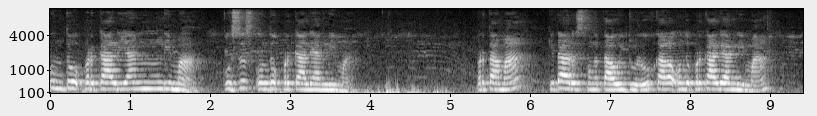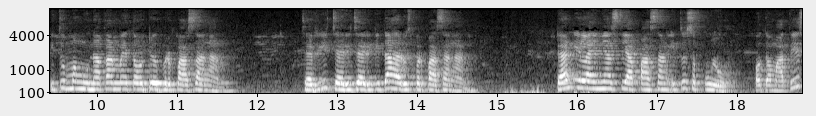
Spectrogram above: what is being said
untuk perkalian 5, khusus untuk perkalian 5. Pertama, kita harus mengetahui dulu kalau untuk perkalian 5 itu menggunakan metode berpasangan. Jadi jari-jari kita harus berpasangan. Dan nilainya setiap pasang itu 10. Otomatis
